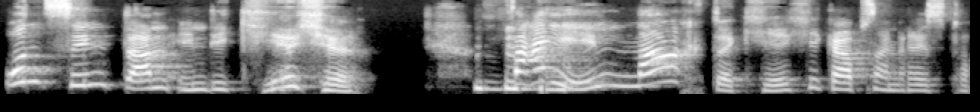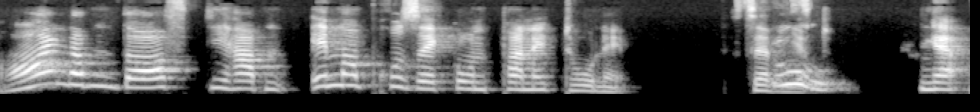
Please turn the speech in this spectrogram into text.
Und sind dann in die Kirche. Weil nach der Kirche gab es ein Restaurant in dem Dorf, die haben immer Prosecco und Panettone serviert. Uh, ja.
